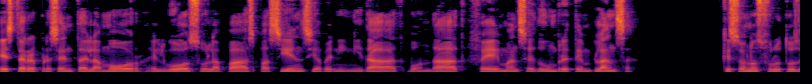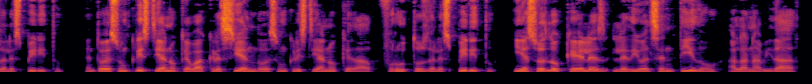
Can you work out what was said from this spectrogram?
este representa el amor, el gozo, la paz, paciencia, benignidad, bondad, fe, mansedumbre, templanza, que son los frutos del Espíritu. Entonces un cristiano que va creciendo es un cristiano que da frutos del Espíritu. Y eso es lo que él le dio el sentido a la Navidad,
